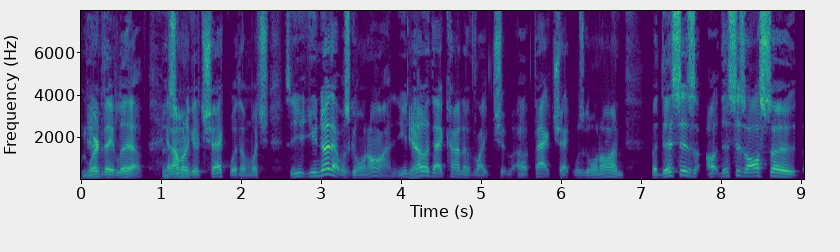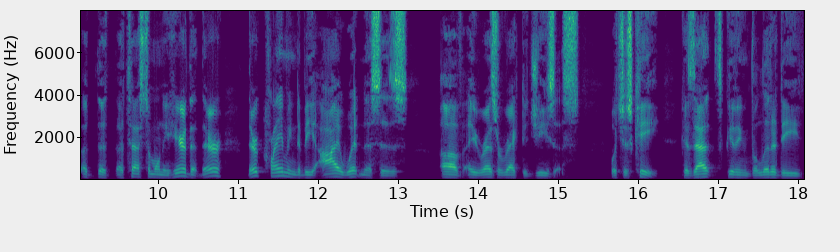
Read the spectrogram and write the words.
Where do they live? That's and I'm going to go check with them. Which so you, you know that was going on. You yeah. know that kind of like ch- uh, fact check was going on. But this is uh, this is also a, a, a testimony here that they're they're claiming to be eyewitnesses of a resurrected Jesus, which is key because that's giving validity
